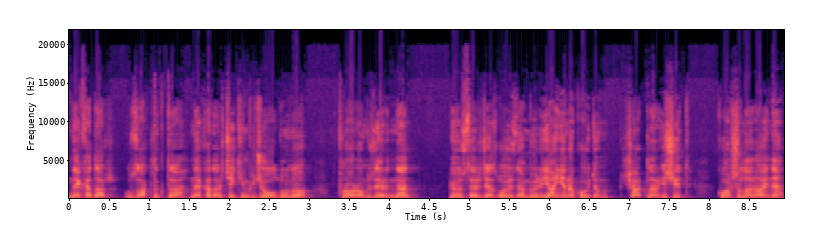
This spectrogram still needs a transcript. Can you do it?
ne kadar uzaklıkta, ne kadar çekim gücü olduğunu program üzerinden göstereceğiz. O yüzden böyle yan yana koydum. Şartlar eşit, koşulları aynı.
